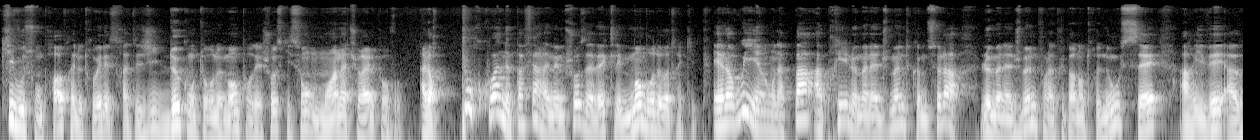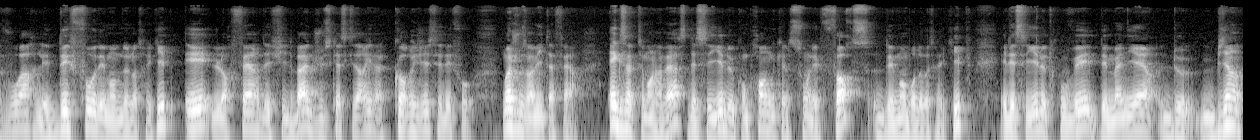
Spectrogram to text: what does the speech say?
qui vous sont propres et de trouver des stratégies de contournement pour des choses qui sont moins naturelles pour vous. Alors pourquoi ne pas faire la même chose avec les membres de votre équipe? Et alors oui, hein, on n'a pas appris le management comme cela. Le management, pour la plupart d'entre nous, c'est arriver à voir les défauts des membres de notre équipe et leur faire des feedbacks jusqu'à ce qu'ils arrivent à corriger ces défauts. Moi, je vous invite à faire exactement l'inverse, d'essayer de comprendre quelles sont les forces des membres de votre équipe et d'essayer de trouver des manières de bien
